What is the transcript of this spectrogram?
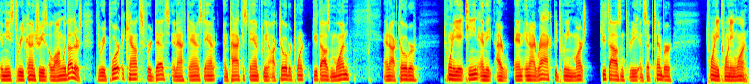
in these three countries, along with others. The report accounts for deaths in Afghanistan and Pakistan between October 20, 2001 and October 2018, and, the, and in Iraq between March 2003 and September 2021.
